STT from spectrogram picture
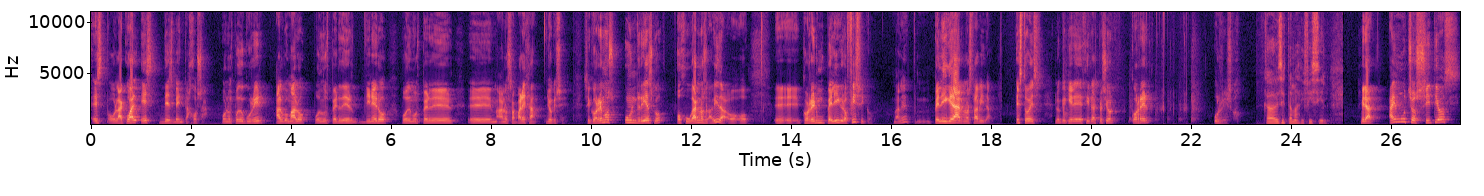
es, o la cual es desventajosa, o nos puede ocurrir algo malo, podemos perder dinero, podemos perder eh, a nuestra pareja, yo qué sé. Si corremos un riesgo, o jugarnos la vida, o, o, eh, eh, correr un peligro físico, ¿vale? Peligrar nuestra vida. Esto es lo que quiere decir la expresión correr un riesgo. Cada vez está más difícil. Mirad, hay muchos sitios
